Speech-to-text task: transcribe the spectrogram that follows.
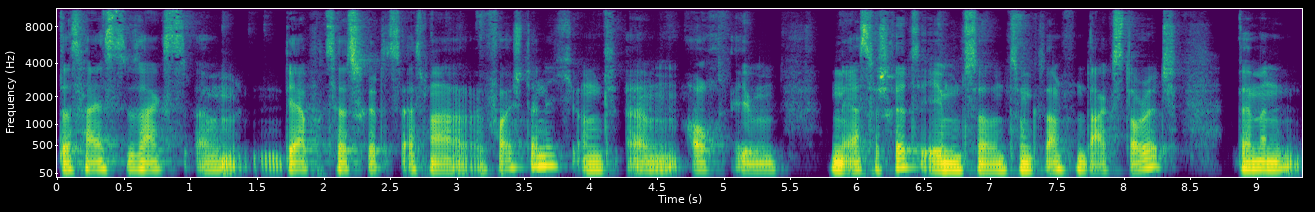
Das heißt, du sagst, ähm, der Prozessschritt ist erstmal vollständig und ähm, auch eben ein erster Schritt eben zu, zum gesamten Dark Storage. Wenn man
